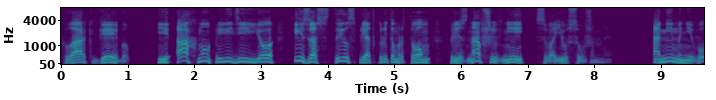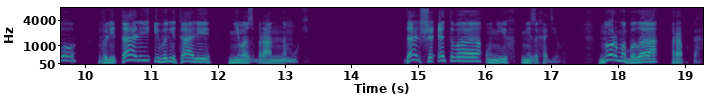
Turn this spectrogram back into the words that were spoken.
Кларк Гейбл, и ахнул при виде ее и застыл с приоткрытым ртом, признавший в ней свою суженную. А мимо него влетали и вылетали невозбранно мухи. Дальше этого у них не заходило. Норма была рабка,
